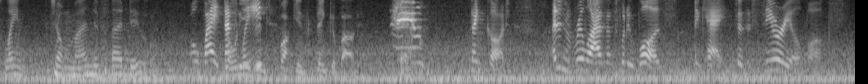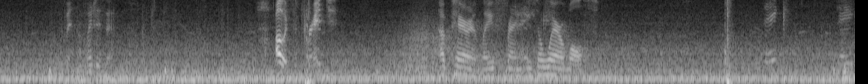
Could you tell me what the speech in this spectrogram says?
plain. Don't mind if I do. Oh wait, that's Don't weed. Even fucking think about it. Damn. Thank God. I didn't realize that's what it was. Okay, so the cereal box. Open. what is it? Oh, it's a fridge. Apparently, Frank is a werewolf. Steak. Steak.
